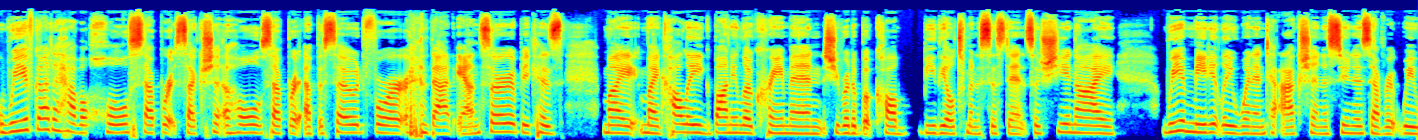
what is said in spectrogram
We've got to have a whole separate section, a whole separate episode for that answer because my my colleague Bonnie Low Kramen, she wrote a book called "Be the Ultimate Assistant." So she and I, we immediately went into action as soon as ever we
